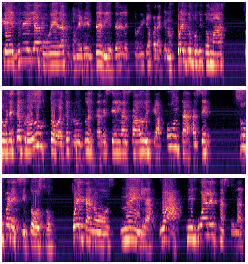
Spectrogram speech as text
que Neila Poveda como gerente de billetera electrónica para que nos cuente un poquito más sobre este producto, este producto está recién lanzado y que apunta a ser súper exitoso. Cuéntanos, Neila, guau, mi wallet nacional.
